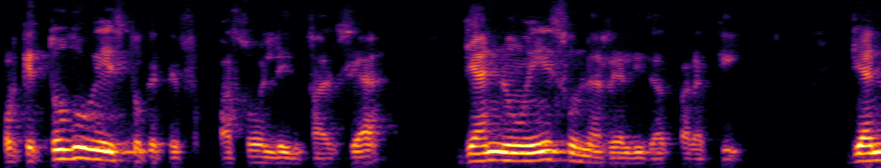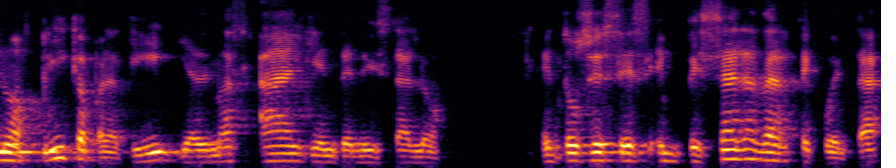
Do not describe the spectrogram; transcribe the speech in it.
porque todo esto que te pasó en la infancia ya no es una realidad para ti, ya no aplica para ti y además alguien te la instaló. Entonces es empezar a darte cuenta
